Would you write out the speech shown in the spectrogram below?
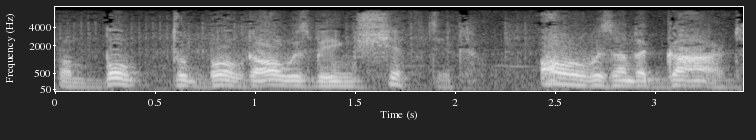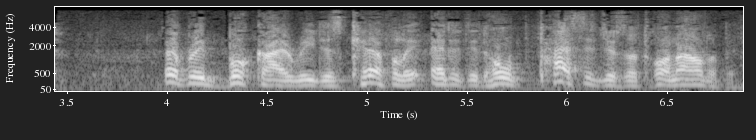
From boat to boat, always being shifted, always under guard. Every book I read is carefully edited. Whole passages are torn out of it.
